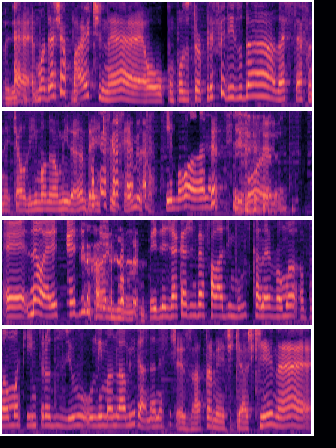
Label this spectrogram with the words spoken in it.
Mas enfim. É, modéstia à parte, né? É o compositor preferido da, da Stephanie, que é o Lin-Manuel Miranda aí, que fez Hamilton E Moana. e Moana. É, não, era isso que eu ia dizer. Dizer, já que a gente vai falar de música, né, vamos, vamos aqui introduzir o Lin-Manuel Miranda nesse show. Exatamente, que acho que, né,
